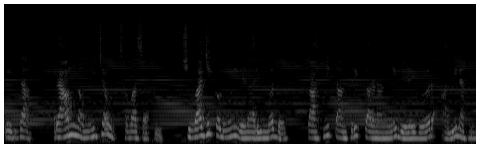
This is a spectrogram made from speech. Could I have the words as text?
एकदा रामनवमीच्या उत्सवासाठी शिवाजीकडून येणारी मदत काही तांत्रिक कारणाने वेळेवर आली नाही.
